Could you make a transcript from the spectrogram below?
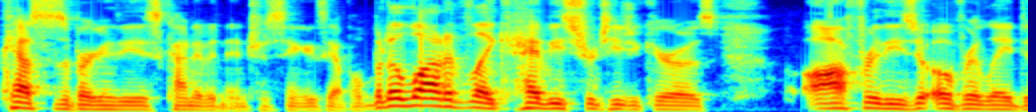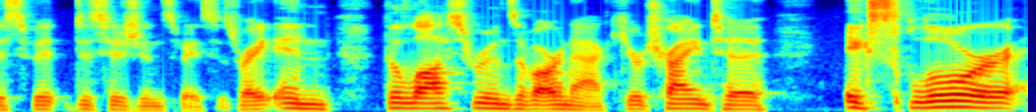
Castles of Burgundy is kind of an interesting example, but a lot of like heavy strategic euros offer these overlay dis- decision spaces, right? In the Lost Ruins of Arnak, you're trying to explore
